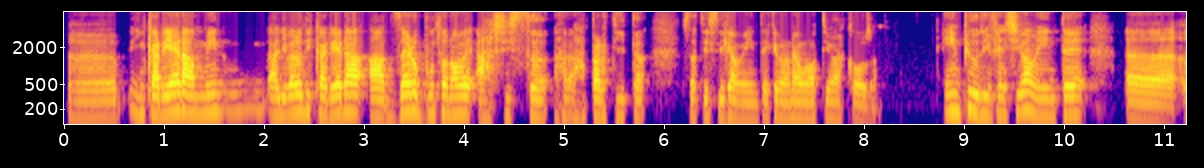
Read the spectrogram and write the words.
Uh, in carriera, a livello di carriera, ha 0.9 assist a partita statisticamente, che non è un'ottima cosa. E in più, difensivamente, uh,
